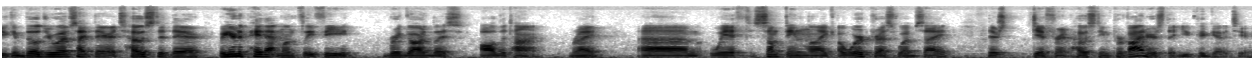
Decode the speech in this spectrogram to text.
you can build your website there, it's hosted there, but you're going to pay that monthly fee regardless all the time, right? Um, with something like a WordPress website, there's different hosting providers that you could go to,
